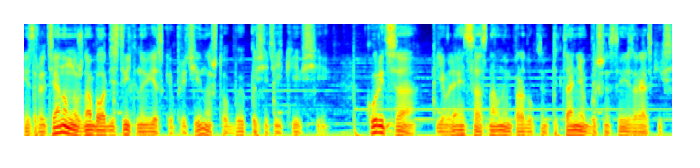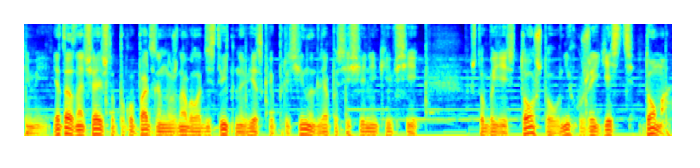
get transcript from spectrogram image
Израильтянам нужна была действительно веская причина, чтобы посетить KFC. Курица является основным продуктом питания в большинстве израильских семей. Это означает, что покупателям нужна была действительно веская причина для посещения KFC, чтобы есть то, что у них уже есть дома.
